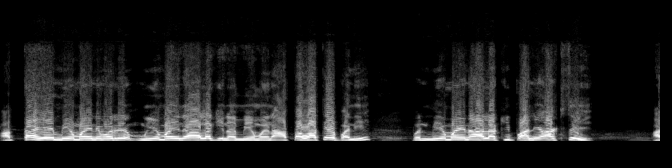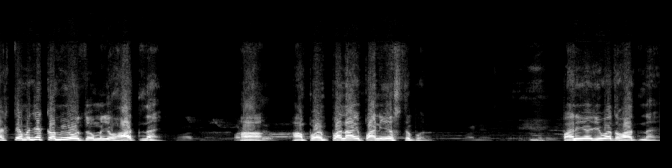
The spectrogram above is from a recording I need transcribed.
आता हे मे महिन्यामध्ये मे महिना आला की ना मे महिना आता वाहते पाणी पण मे महिना आला की पाणी आटते आटते म्हणजे कमी होतं म्हणजे वाहत नाही वाहत नाही. पण हा असतं. हा पण पण आहे, पाणी असतं पण पाणी असतं. बरोबर. पाणी अजिबात वाहत नाही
